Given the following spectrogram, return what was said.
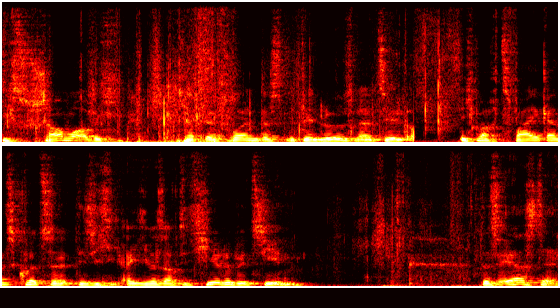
Ich schaue mal, ob ich, ich habe ja vorhin das mit den Löwen erzählt. Ich mache zwei ganz kurze, die sich eigentlich was auf die Tiere beziehen. Das erste,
